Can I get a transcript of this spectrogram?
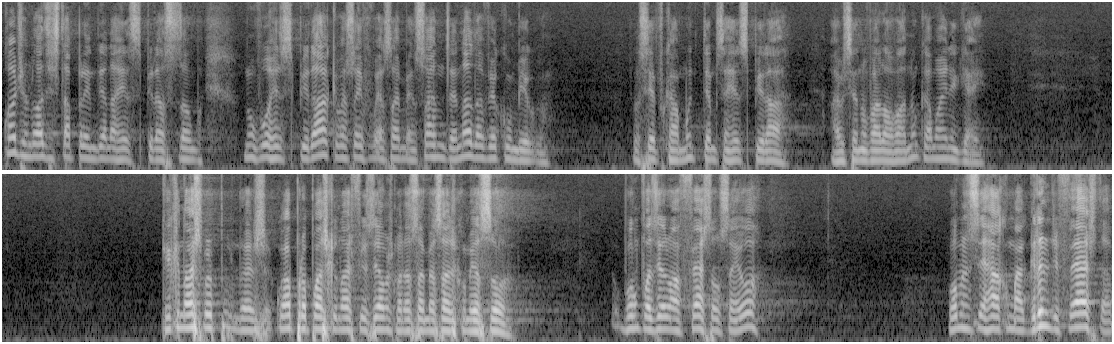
Qual de nós está aprendendo a respiração? Não vou respirar, que essa, essa mensagem não tem nada a ver comigo você ficar muito tempo sem respirar, aí você não vai louvar nunca mais ninguém. Que que nós, qual a proposta que nós fizemos quando essa mensagem começou? Vamos fazer uma festa ao Senhor? Vamos encerrar com uma grande festa,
